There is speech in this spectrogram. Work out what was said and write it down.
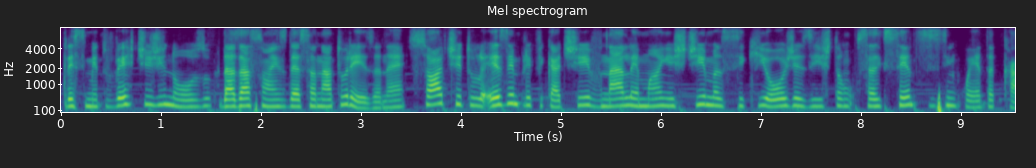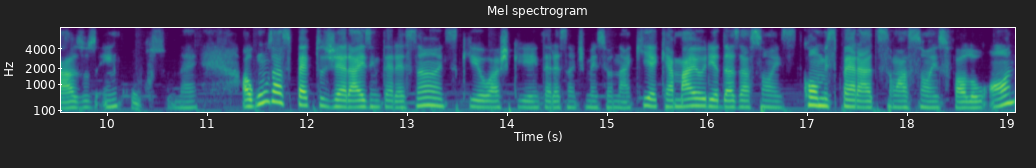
crescimento vertiginoso das ações dessa natureza, né? Só a título exemplificativo, na Alemanha estima-se que hoje existam 650 casos em curso, né? Alguns aspectos gerais interessantes que eu acho que é interessante mencionar aqui é que a maioria das ações, como esperado, são ações follow-on,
